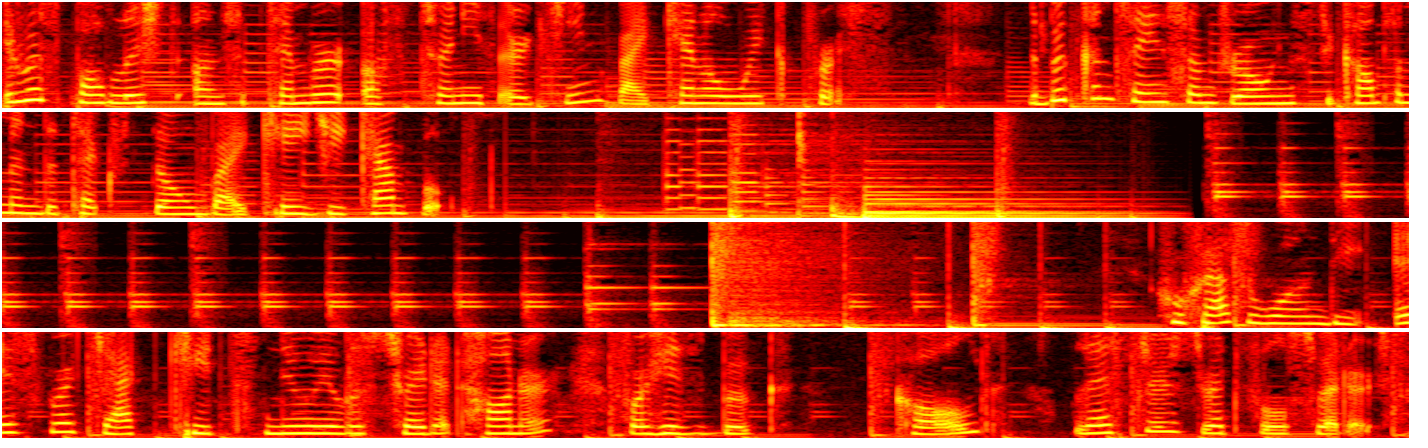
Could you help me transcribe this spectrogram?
It was published on September of 2013 by Candlewick Press. The book contains some drawings to complement the text done by K.G. Campbell. Who has won the Ezra Jack Keats New Illustrated Honor for his book called Lester's Dreadful Sweaters,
